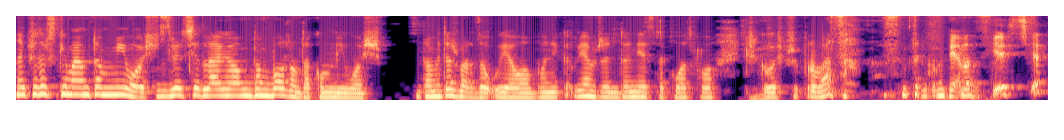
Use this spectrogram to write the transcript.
No i przede wszystkim mają tą miłość, zwierciedlają tą Bożą taką miłość. To mnie też bardzo ujęło, bo nie, wiem, że to nie jest tak łatwo, jak kogoś przyprowadza tego dnia na zjeździe.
